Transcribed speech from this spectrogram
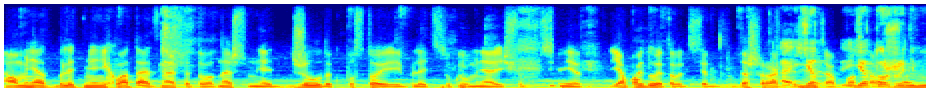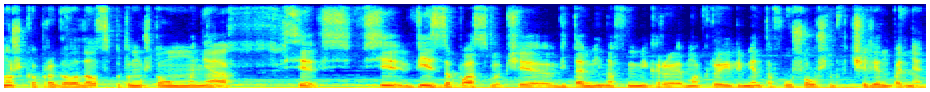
А у меня, блядь, мне не хватает, знаешь, этого, знаешь, у меня желудок пустой, и, блядь, сука, у меня еще сильнее. Я пойду это вот себе доширак. А я, я тоже немножко проголодался, потому что у меня все, все, весь запас вообще витаминов, микро, макроэлементов ушел, чтобы член поднять.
